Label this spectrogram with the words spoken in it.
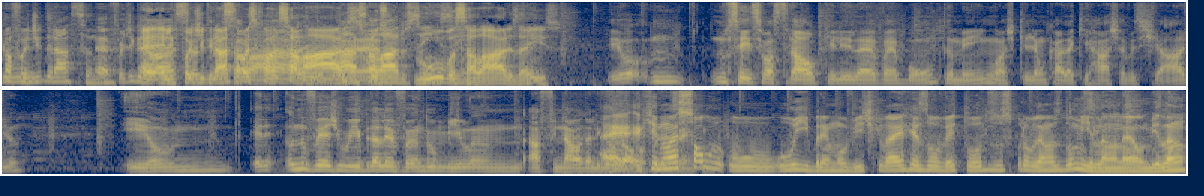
ah, o... foi de graça, né? É, foi de graça. É, ele foi de graça, salário, mas fala de salários. Ah, salários, sim, Luvas, salários, é isso. Eu não sei se o astral que ele leva é bom também. Eu acho que ele é um cara que racha vestiário eu, eu não vejo o Ibra levando o Milan à final da Liga é, Europa. É que não exemplo. é só o, o Ibrahimovic que vai resolver todos os problemas do Milan, Sim. né? O Milan,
